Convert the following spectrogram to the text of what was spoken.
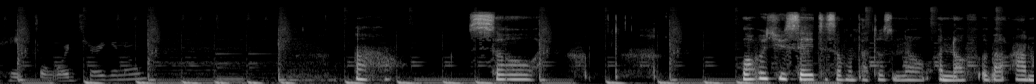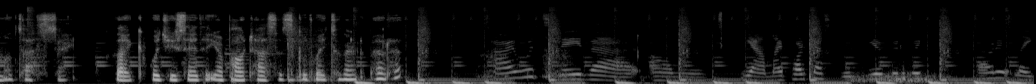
hate towards her you know Uh-huh. So, what would you say to someone that doesn't know enough about animal testing? Like, would you say that your podcast is a good way to learn about it? i would say that um yeah my podcast would be a good way to about it like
